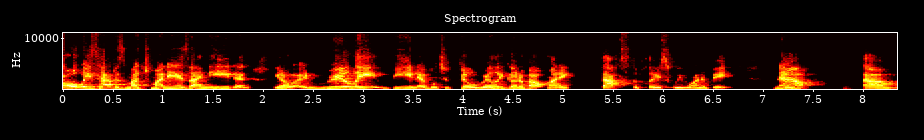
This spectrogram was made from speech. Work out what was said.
always have as much money as I need, and you know, and really being able to feel really good about money, that's the place we want to be. Now, um,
